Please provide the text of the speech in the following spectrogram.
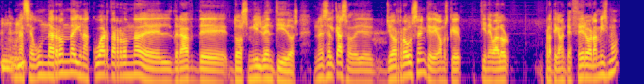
uh -huh. una segunda ronda y una cuarta ronda del draft de 2022. No es el caso de George Rosen, que digamos que tiene valor prácticamente cero ahora mismo,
